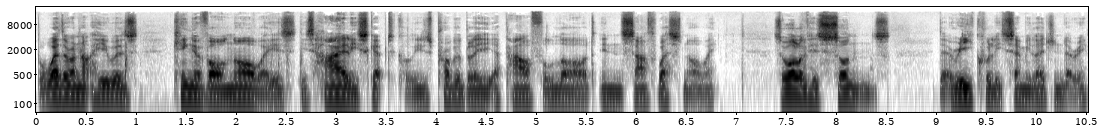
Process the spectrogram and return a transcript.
but whether or not he was king of all Norway is, is highly sceptical. He was probably a powerful lord in southwest Norway. So all of his sons that are equally semi legendary,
